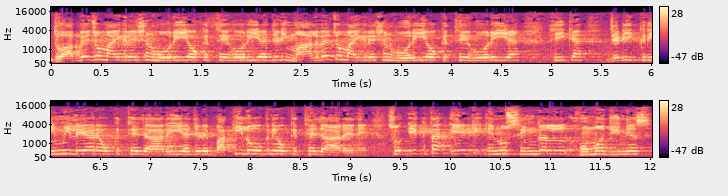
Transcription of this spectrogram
ਦੁਆਬੇ ਚੋਂ ਮਾਈਗ੍ਰੇਸ਼ਨ ਹੋ ਰਹੀ ਹੈ, ਉਹ ਕਿੱਥੇ ਹੋ ਰਹੀ ਹੈ, ਜਿਹੜੀ ਮਾਲਵੇ ਚੋਂ ਮਾਈਗ੍ਰੇਸ਼ਨ ਹੋ ਰਹੀ ਹੈ, ਉਹ ਕਿੱਥੇ ਹੋ ਰਹੀ ਹੈ, ਠੀਕ ਹੈ, ਜਿਹੜੀ ਕ੍ਰੀਮੀ ਲੇਅਰ ਹੈ, ਉਹ ਕਿੱਥੇ ਜਾ ਰਹੀ ਹੈ, ਜਿਹੜੇ ਬਾਕੀ ਲੋਕ ਨੇ, ਉਹ ਕਿੱਥੇ ਜਾ ਰਹੇ ਨੇ। ਸੋ ਇੱਕ ਤਾਂ ਇਹ ਕਿ ਇਹਨੂੰ ਸਿੰਗਲ ਹੋਮੋਜੀਨੀਅਸ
